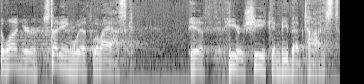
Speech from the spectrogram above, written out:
The one you're studying with will ask if he or she can be baptized.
